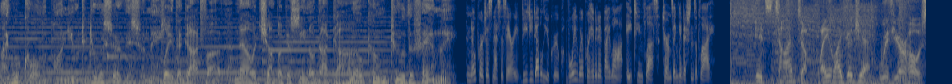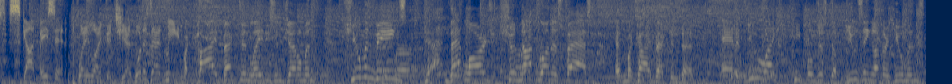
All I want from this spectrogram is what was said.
I will call upon you to do a service for me. Play The Godfather now at ChumbaCasino.com. Welcome to the family. No purchase necessary. VGW Group. Void where prohibited by law. 18 plus. Terms and conditions apply. It's time to play like a Jet with your host, Scott Mason. Play like a Jet. What does that mean? Mekhi Becton, ladies and gentlemen. Human beings that large should not run as fast as Mekhi Becton did. And if you like people just abusing other humans,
